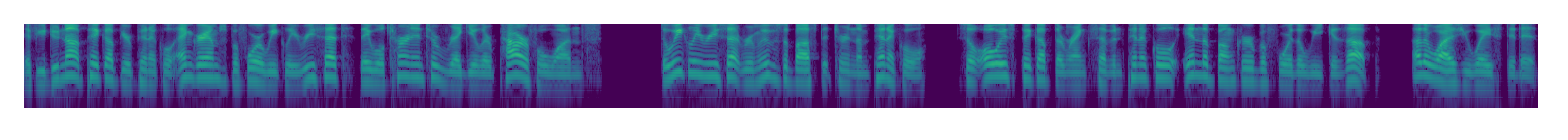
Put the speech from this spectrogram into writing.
If you do not pick up your pinnacle engrams before weekly reset, they will turn into regular powerful ones. The weekly reset removes the buff that turned them pinnacle, so always pick up the rank 7 pinnacle in the bunker before the week is up, otherwise you wasted it.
